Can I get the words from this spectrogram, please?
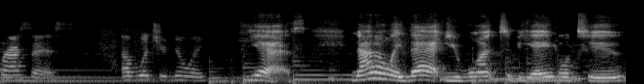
process of what you're doing. Yes. Not only that, you want to be able to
